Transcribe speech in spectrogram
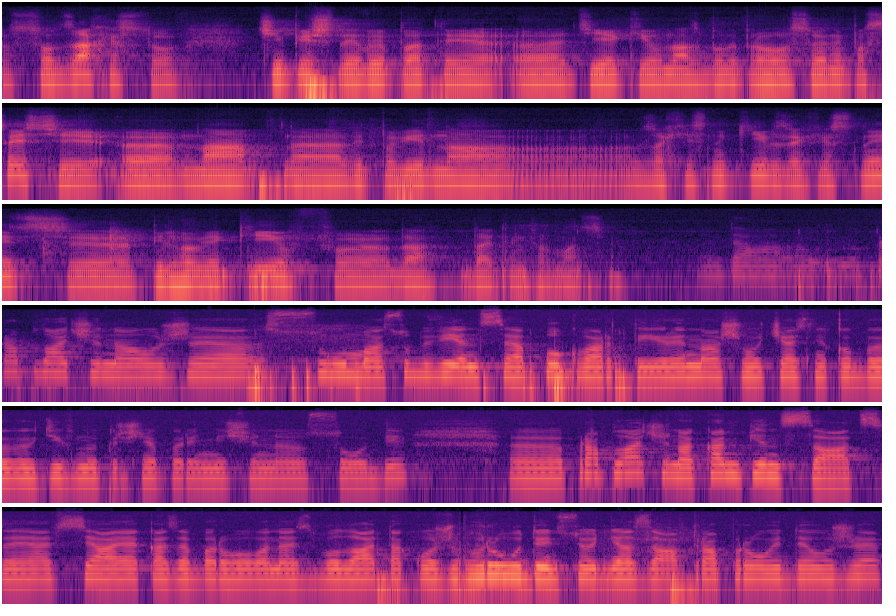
е, соцзахисту. Чи пішли виплати, е, ті, які у нас були проголосовані по сесії, е, на е, відповідно захисників, захисниць, е, пільговиків? Е, Да, дайте інформацію. Да, проплачена вже сума, субвенція по квартирі нашого учасника бойових дій внутрішньопереміщеної особі. Е, Проплачена компенсація, вся, яка заборгованість була, також в грудень, сьогодні-завтра пройде вже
